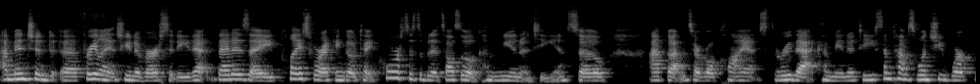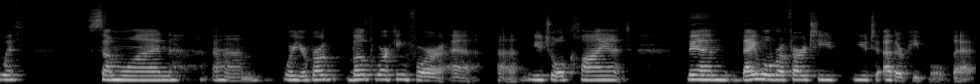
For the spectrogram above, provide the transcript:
I mentioned uh, Freelance University. That that is a place where I can go take courses, but it's also a community. And so, I've gotten several clients through that community. Sometimes once you work with someone um, where you're both both working for a, a mutual client then they will refer to you, you to other people that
